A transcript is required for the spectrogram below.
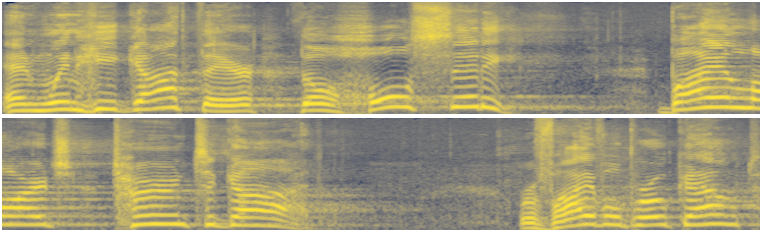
And when he got there, the whole city, by and large, turned to God. Revival broke out.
